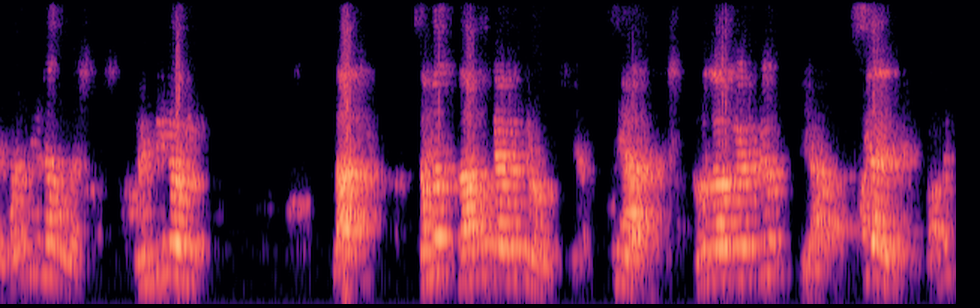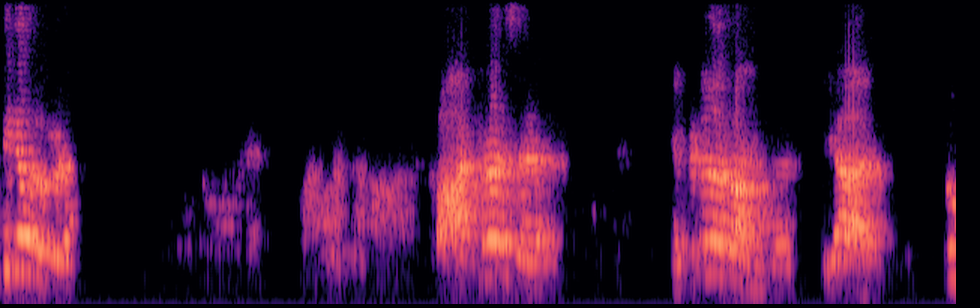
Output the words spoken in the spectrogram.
ये फर्म के लिए बोला ट्वेंटी का भी लाभ समझ लाभ क्या करते हो सीआर दो लाभ क्या करते हो सीआर ट्वेंटी क्या बोलोगे बेटा partners capital account CR to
